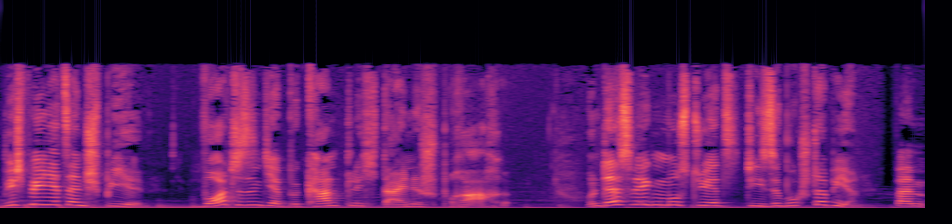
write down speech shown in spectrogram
Wir spielen jetzt ein Spiel. Worte sind ja bekanntlich deine Sprache. Und deswegen musst du jetzt diese buchstabieren. Beim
